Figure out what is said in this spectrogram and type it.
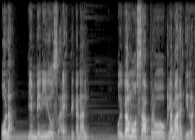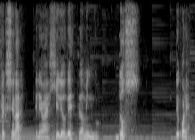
Hola, bienvenidos a este canal. Hoy vamos a proclamar y reflexionar el Evangelio de este domingo, 2 de Cuaresma.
